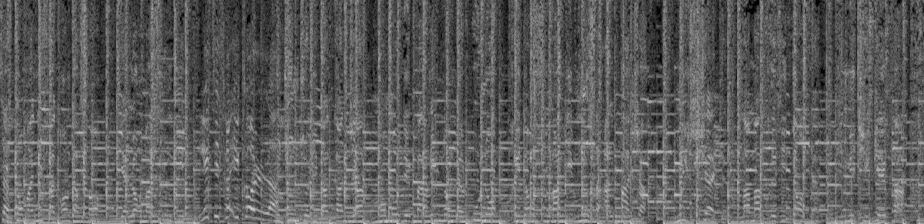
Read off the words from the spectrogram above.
Serge ton manif sa grand garçon, Yelor Masungi. Les titres école. Jun Joli Bakanja, Momo de Paris, number uno, Prudence Mali, Moussa Alpacha, Milkshake, Mama Présidente, Mimiki Kefa.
